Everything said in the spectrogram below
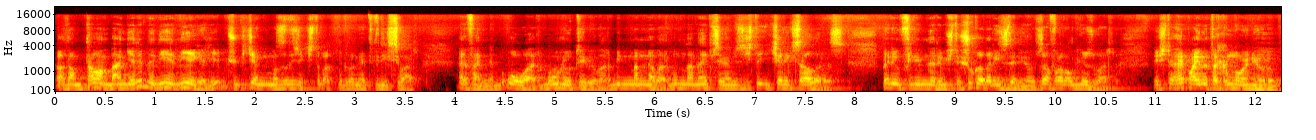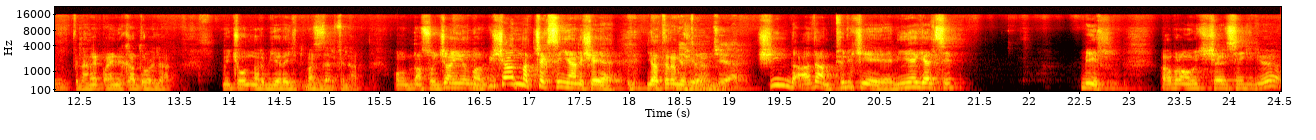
adam tamam ben geleyim de niye niye geleyim? Çünkü Cem Yılmaz'a diyecek işte bak burada Netflix var. Efendim o var, Blue TV var, bilmem ne var. Bunların hepsine biz işte içerik sağlarız. Benim filmlerim işte şu kadar izleniyor. Zafer Algöz var. İşte hep aynı takımla oynuyorum filan. Hep aynı kadroyla. Hiç onlar bir yere gitmezler filan. Ondan sonra Can Yılmaz. Bir şey anlatacaksın yani şeye yatırımcıya. Yatırımcıya. Şimdi adam Türkiye'ye niye gelsin? Bir, Abramovich Chelsea'ye gidiyor.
